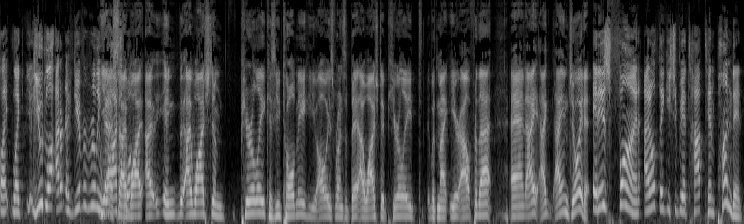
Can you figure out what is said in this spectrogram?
Like, like you'd. Lo- I don't. Do you ever really Yes, watch? I Wa- wa- I and I watched him purely because you told me he always runs a bit. I watched it purely t- with my ear out for that, and I, I, I enjoyed it. It is fun. I don't think he should be a top 10 pundit,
